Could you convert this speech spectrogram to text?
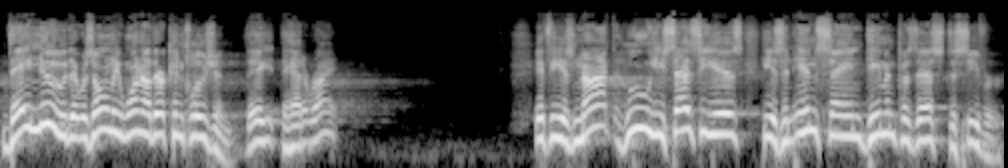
they knew there was only one other conclusion. They, they had it right. If he is not who he says he is, he is an insane, demon-possessed deceiver.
